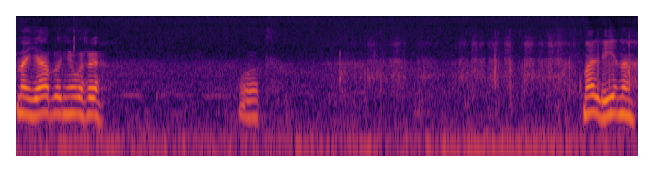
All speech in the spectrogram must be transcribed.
На яблоне уже. Вот. Малина.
